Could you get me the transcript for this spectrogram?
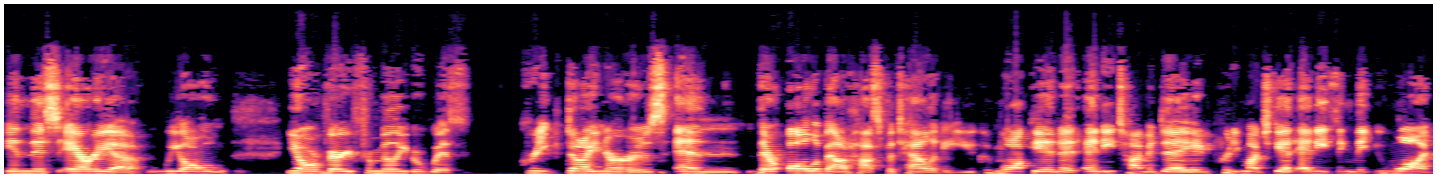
in this area, we all, you know, are very familiar with Greek diners and they're all about hospitality. You can walk in at any time of day and pretty much get anything that you want.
